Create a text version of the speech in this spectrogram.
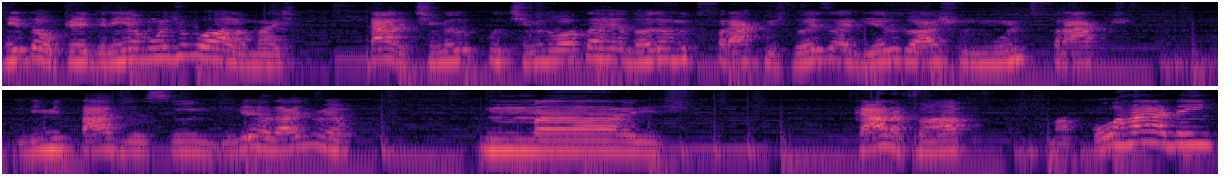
Então, o Pedrinho é bom de bola, mas, cara, o time, o time do Volta Redonda é muito fraco. Os dois zagueiros eu acho muito fracos. Limitados, assim, de verdade mesmo. Mas, cara, foi uma, uma porrada, hein?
